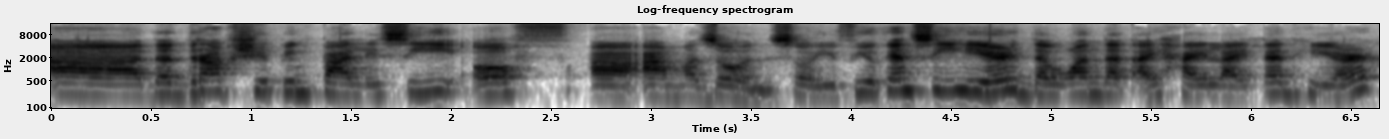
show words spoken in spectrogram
uh, the drop shipping policy of uh, Amazon. So if you can see here, the one that I highlighted here,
